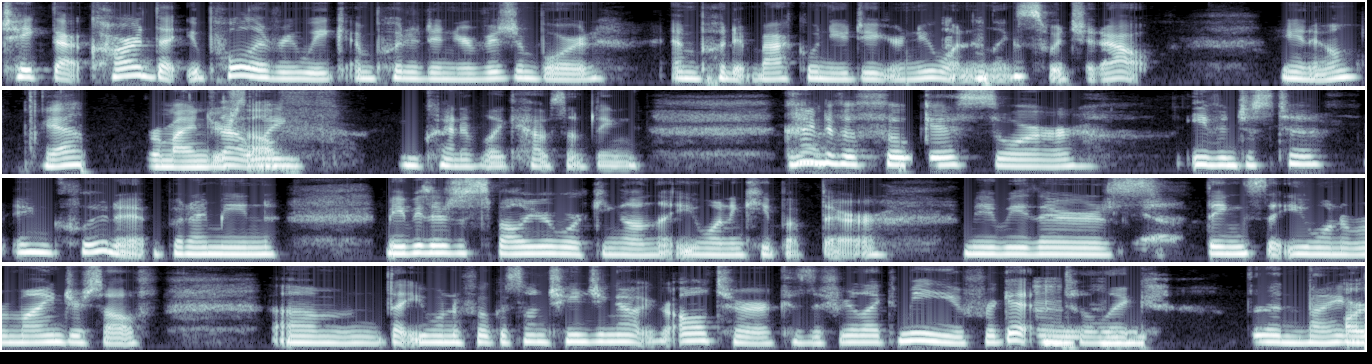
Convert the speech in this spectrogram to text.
take that card that you pull every week and put it in your vision board and put it back when you do your new one and like switch it out. You know, Yeah. remind that way- yourself. you kind of like have something kind of a focus or even just to include it. But I mean, maybe there's a spell you're working on that you want to keep up there. Maybe there's things that you want to remind yourself um, that you want to focus on changing out your altar. Because if you're like me, you forget until Mhm. like the night or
